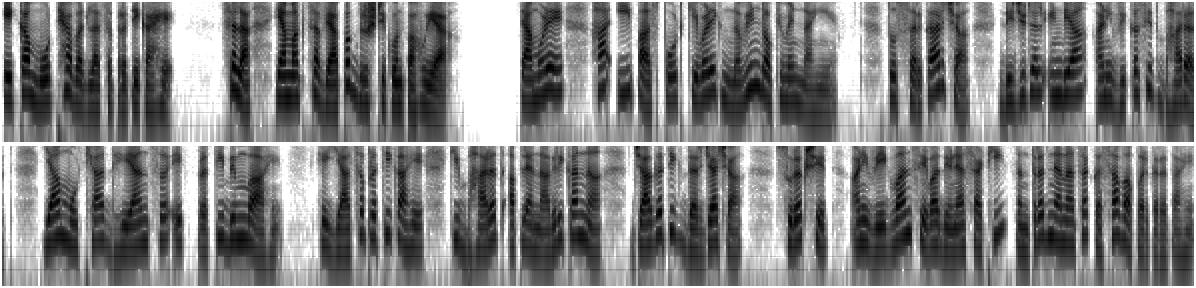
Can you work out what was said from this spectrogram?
एका मोठ्या बदलाचं प्रतीक आहे. चला यामागचा व्यापक दृष्टिकोन पाहूया. त्यामुळे हा ई पासपोर्ट केवळ एक नवीन डॉक्युमेंट नाहीये. तो सरकारच्या डिजिटल इंडिया आणि विकसित भारत या मोठ्या ध्येयांचं एक प्रतिबिंब आहे. हे याचं प्रतीक आहे की भारत आपल्या नागरिकांना जागतिक दर्जाच्या सुरक्षित आणि वेगवान सेवा देण्यासाठी तंत्रज्ञानाचा कसा वापर करत आहे.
